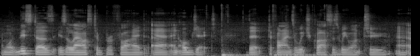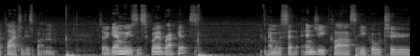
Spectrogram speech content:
And what this does is allow us to provide uh, an object that defines which classes we want to uh, apply to this button. So again, we use the square brackets and we'll set ng class equal to,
